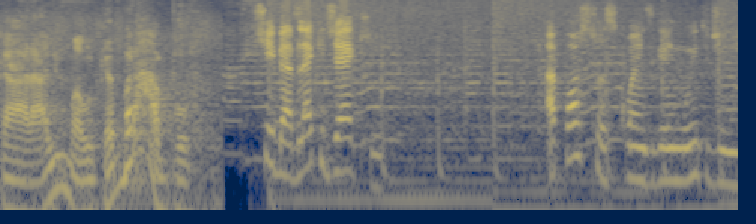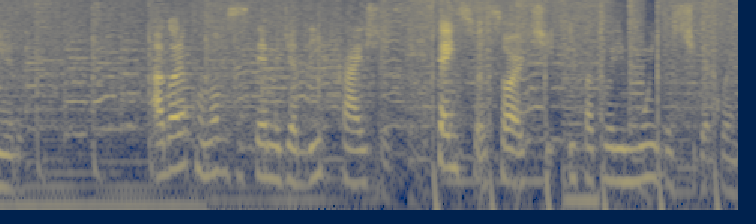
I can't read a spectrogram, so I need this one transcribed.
Caralho, o maluco é brabo. Tibia Blackjack. Aposte suas coins ganhe muito dinheiro. Agora com o novo sistema de abrir caixas. Tente sua sorte e fature muitas Tibia Coins.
